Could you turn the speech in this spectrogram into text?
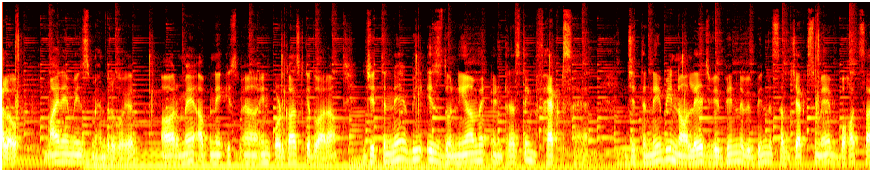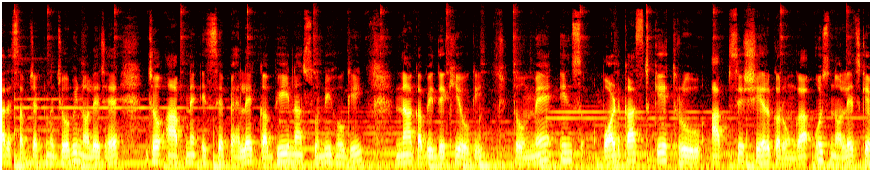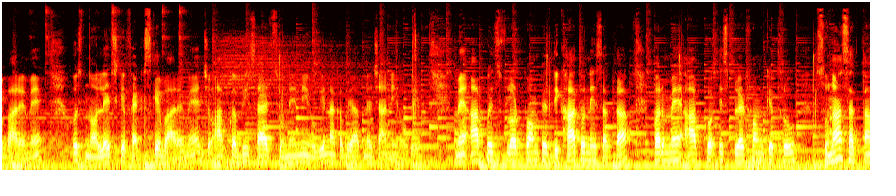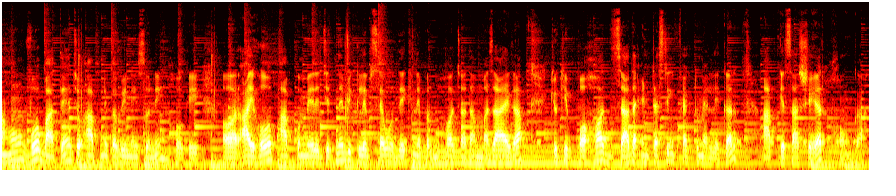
Hello my name is Mahendra Goyal और मैं अपने इस इन पॉडकास्ट के द्वारा जितने भी इस दुनिया में इंटरेस्टिंग फैक्ट्स हैं जितनी भी नॉलेज विभिन्न विभिन्न सब्जेक्ट्स में, बहुत सारे सब्जेक्ट में जो भी नॉलेज है, जो आपने इससे पहले कभी ना सुनी होगी, ना कभी देखी होगी तो मैं इन पॉडकास्ट के थ्रू आपसे शेयर करूँगा उस नॉलेज के बारे में, उस नॉलेज के फैक्ट्स के बारे में जो आप कभी शायद सुने नहीं होगी, ना कभी आपने जानी होगी। मैं आपको इस प्लेटफॉर्म पे दिखा तो नहीं सकता, पर मैं आपको इस प्लेटफॉर्म के थ्रू सुना सकता हूँ वो बातें जो आपने कभी नहीं सुनी होगी। और आई होप आपको मेरे जितने भी क्लिप्स है वो देखने पर बहुत ज़्यादा मज़ा आएगा, क्योंकि बहुत ज़्यादा इंटरेस्टिंग फैक्ट मैं लेकर आपके साथ शेयर होऊँगा।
